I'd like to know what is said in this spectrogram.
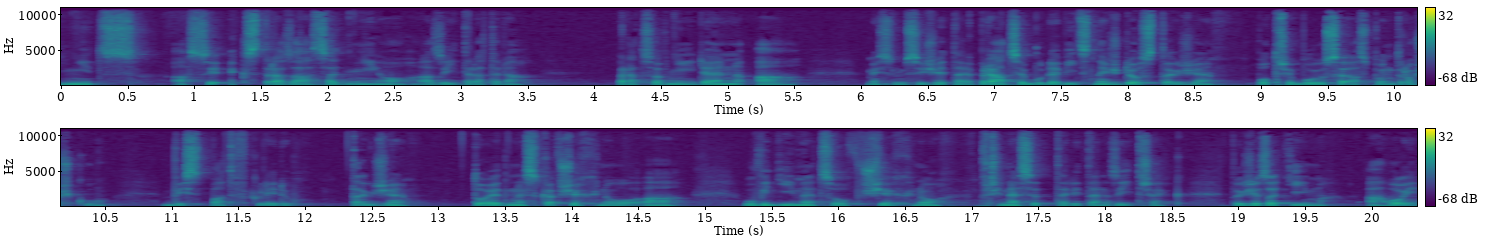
nic asi extra zásadního a zítra teda pracovní den a myslím si, že té práce bude víc než dost, takže potřebuju se aspoň trošku vyspat v klidu. Takže to je dneska všechno a uvidíme, co všechno přinese tedy ten zítřek. Takže zatím ahoj.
